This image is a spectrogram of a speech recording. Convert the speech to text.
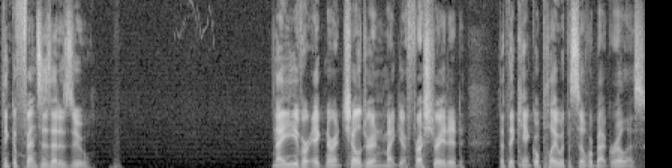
Think of fences at a zoo. Naive or ignorant children might get frustrated that they can't go play with the silverback gorillas.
